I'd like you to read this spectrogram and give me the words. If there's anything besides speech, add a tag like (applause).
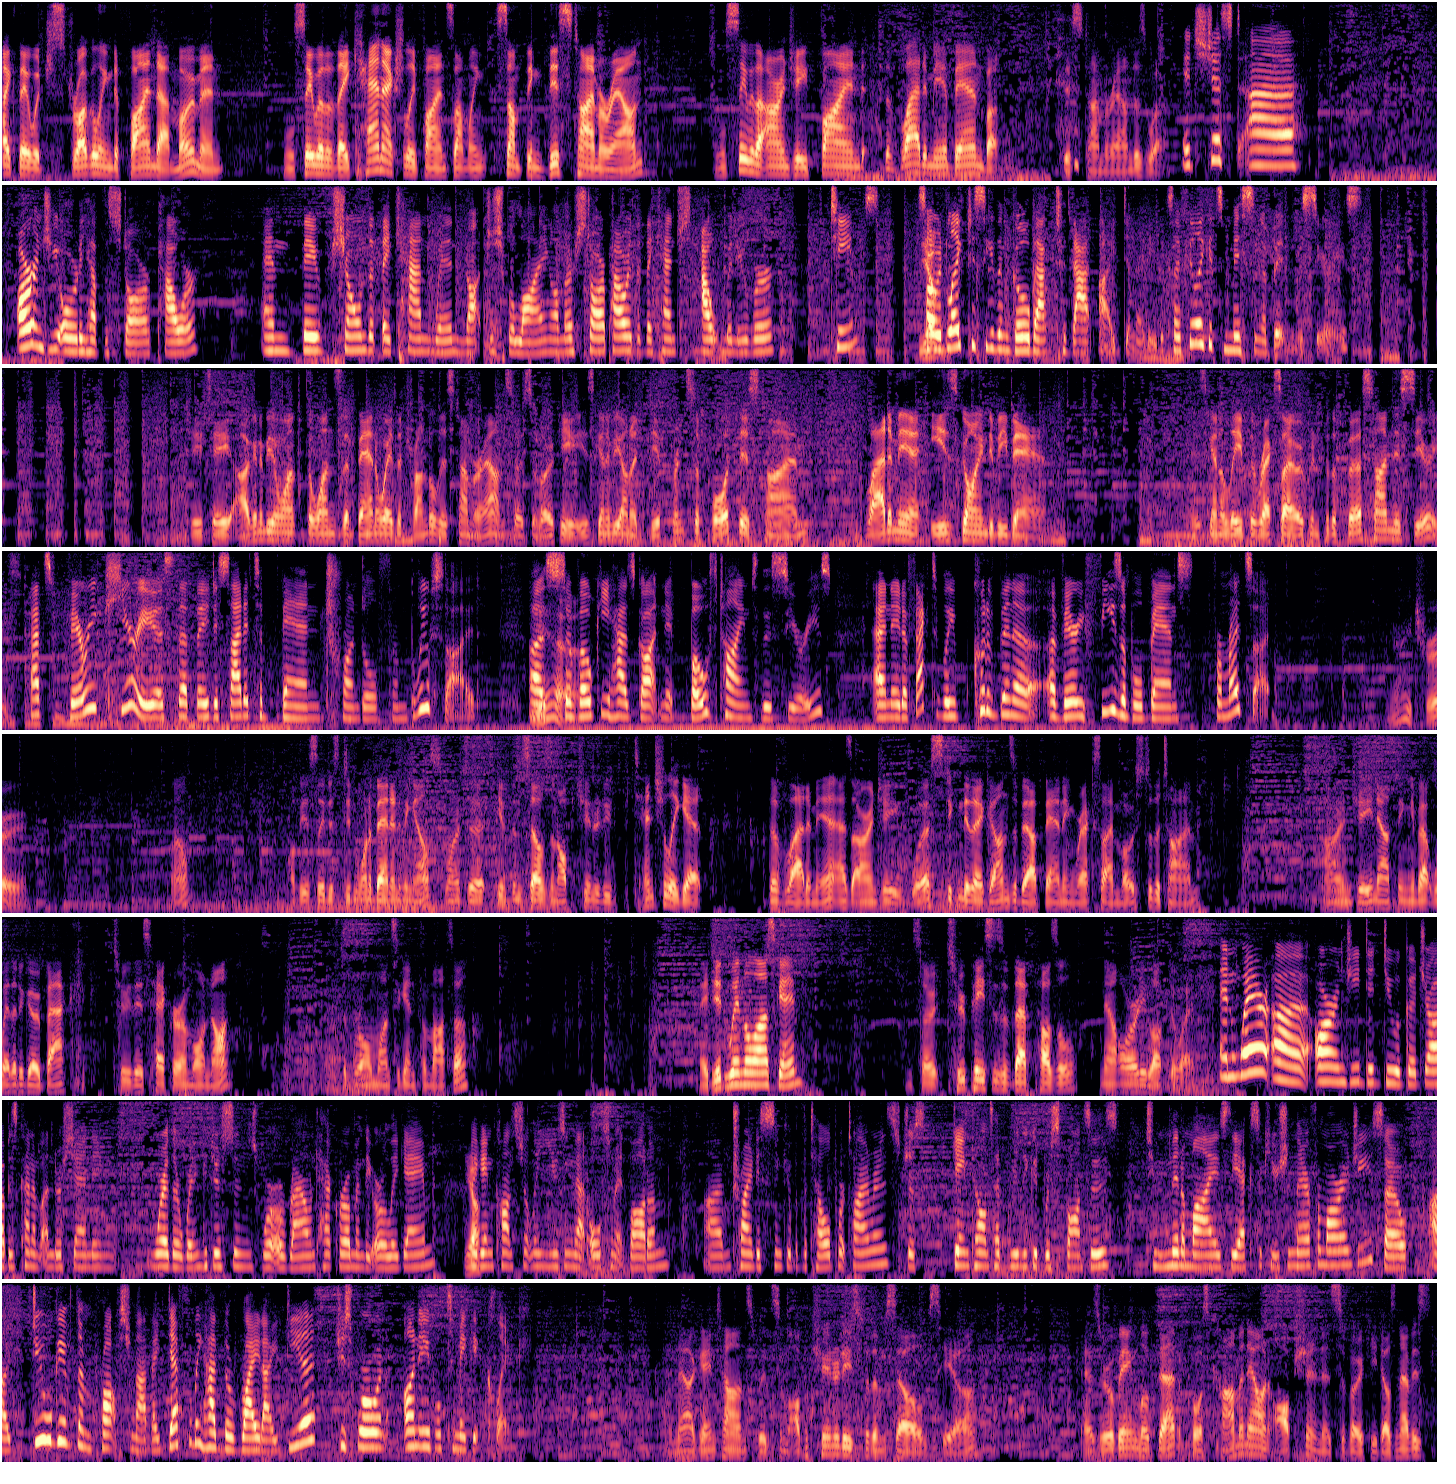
like they were struggling to find that moment. We'll see whether they can actually find something something this time around. We'll see whether RNG find the Vladimir ban button this time around as well. It's just uh, RNG already have the star power, and they've shown that they can win, not just relying on their star power, that they can just outmaneuver teams. So Yep. I would like to see them go back to that identity because I feel like it's missing a bit in this series. GT are going to be the, one, the ones that ban away the Trundle this time around. So Savoki is going to be on a different support this time. Vladimir is going to be banned. He's going to leave the Rek'Sai open for the first time this series. That's very curious that they decided to ban Trundle from blue side. Uh, Yeah. Savoki has gotten it both times this series, and it effectively could have been a, a very feasible ban from red side. Very true. Well, obviously just didn't want to ban anything else. Wanted to give themselves an opportunity to potentially get the Vladimir, as RNG were sticking to their guns about banning Rek'Sai most of the time. RNG now thinking about whether to go back to this Hecarim or not. The Braum once again for Mata. They did win the last game. And so two pieces of that puzzle now already locked away. And where uh, RNG did do a good job is kind of understanding where their win conditions were around Hecarim in the early game. Yep. Again, constantly using that ultimate bottom, um, trying to sync it with the teleport timers. Just Game Talents had really good responses to minimize the execution there from RNG. So uh, do give them props from that. They definitely had the right idea, just were un- unable to make it click. And now Game Talents with some opportunities for themselves here. Ezreal being looked at. Of course, Karma now an option as Savoki doesn't have his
